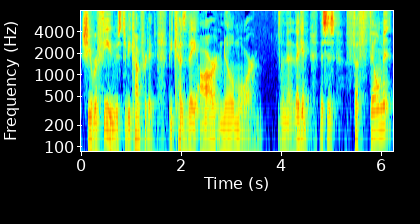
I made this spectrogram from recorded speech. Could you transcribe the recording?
She refused to be comforted because they are no more. And again, this is fulfillment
